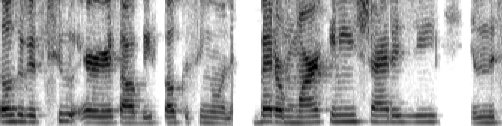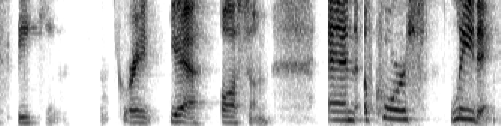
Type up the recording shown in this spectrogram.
those are the two areas I'll be focusing on. Better marketing strategy and the speaking. Great. Yeah, awesome. And of course, leading.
